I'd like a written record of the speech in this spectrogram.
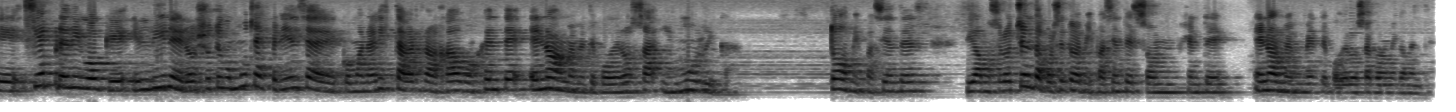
Eh, siempre digo que el dinero, yo tengo mucha experiencia de, como analista haber trabajado con gente enormemente poderosa y muy rica. Todos mis pacientes, digamos, el 80% de mis pacientes son gente enormemente poderosa económicamente.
